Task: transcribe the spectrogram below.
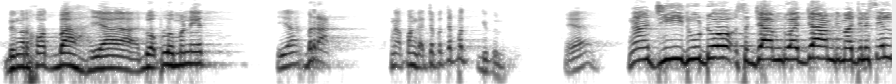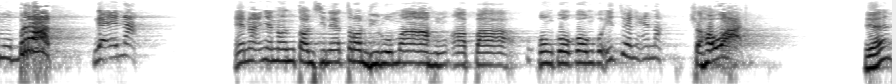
dengar khutbah ya 20 menit, ya berat. Kenapa enggak cepet-cepet gitu Ya, ngaji duduk sejam dua jam di majelis ilmu berat, enggak enak. Enaknya nonton sinetron di rumah apa kongko-kongko. Itu yang enak, syahwat. Ya,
